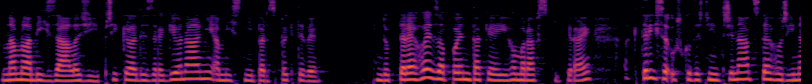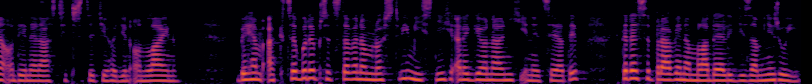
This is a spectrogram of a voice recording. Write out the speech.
Na mladých záleží příklady z regionální a místní perspektivy, do kterého je zapojen také Jihomoravský kraj a který se uskuteční 13. října od 11.30 hodin online. Během akce bude představeno množství místních a regionálních iniciativ, které se právě na mladé lidi zaměřují.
